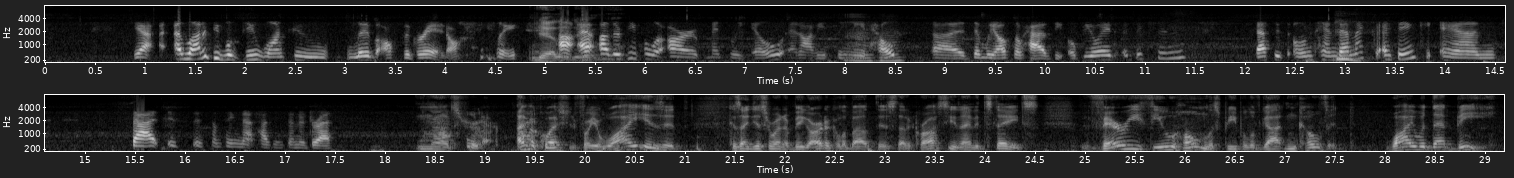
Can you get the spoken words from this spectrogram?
Yeah, a lot of people do want to live off the grid, honestly. Yeah, they Uh, do. uh, other people are mentally ill and obviously need help. Uh, then we also have the opioid addiction. That's its own pandemic, I think, and that is, is something that hasn't been addressed. No, it's true. I have a question for you. Why is it, because I just read a big article about this, that across the United States, very few homeless people have gotten COVID? Why would that be?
